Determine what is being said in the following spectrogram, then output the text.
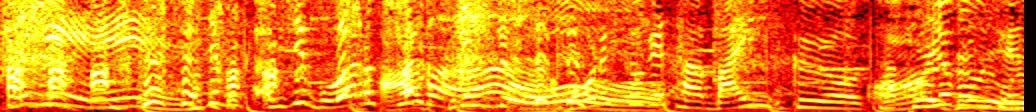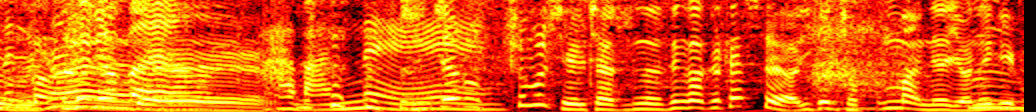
하긴 이제 뭐 굳이 뭐하러 쳐봐. 그럼요. 머릿속에 다 마인 그다 아, 돌려보면 그럼요, 되는. 거. 돌려봐요. 아 맞네. 진짜로 춤을 제일 잘 춘다는 생각을 했어요. 이건 저뿐만 아니라 연예계 음,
